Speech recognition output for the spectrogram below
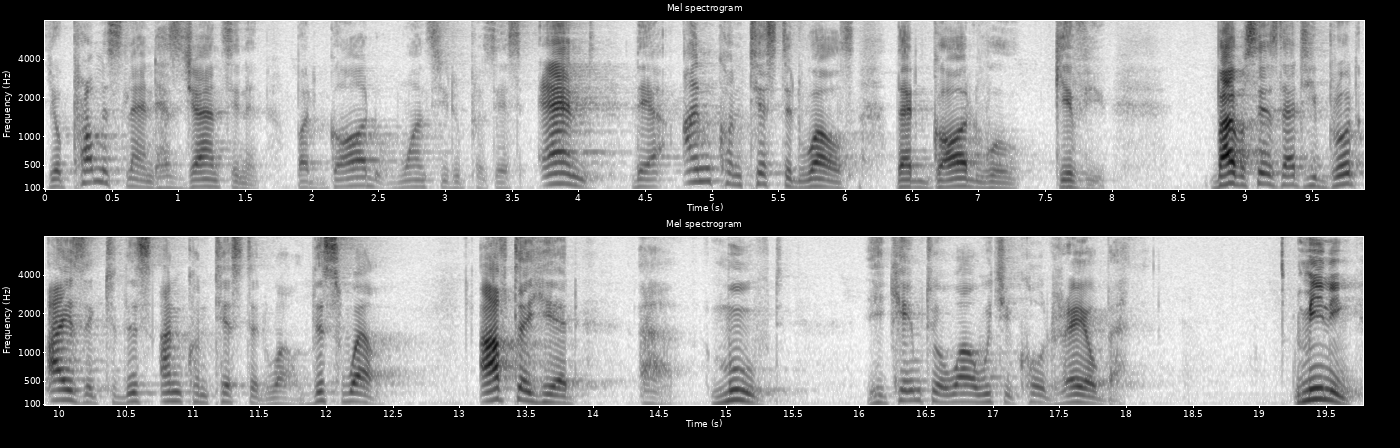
Your promised land has giants in it, but God wants you to possess. And there are uncontested wells that God will give you. Bible says that he brought Isaac to this uncontested well, this well. After he had uh, moved, he came to a well which he called Rehoboth. Meaning,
